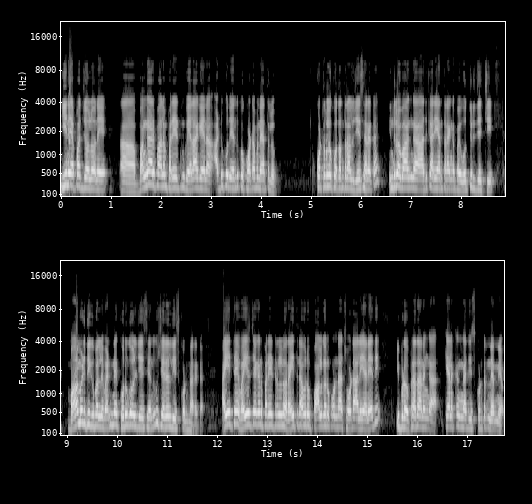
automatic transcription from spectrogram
ఈ నేపథ్యంలోనే బంగారుపాలెం పర్యటనకు ఎలాగైనా అడ్డుకునేందుకు కూటమి నేతలు కుట్రలు కుతంత్రాలు చేశారట. ఇందులో భాగంగా అధికార యంత్రాంగంపై ఒత్తిడి తెచ్చి మామిడి దిగుబడులను వెంటనే కొనుగోలు చేసేందుకు చర్యలు తీసుకుంటున్నారట. అయితే వైఎస్ జగన్ పర్యటనలో రైతులు ఎవరు పాల్గొనకుండా చూడాలి అనేది ఇప్పుడు ప్రధానంగా కీలకంగా తీసుకుంటున్న నిర్ణయం.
